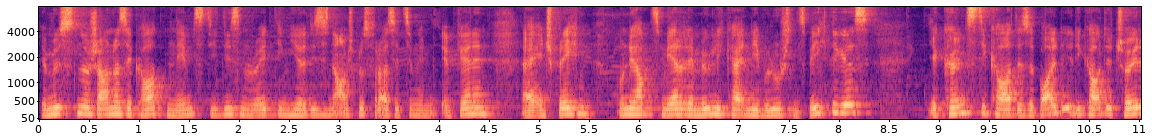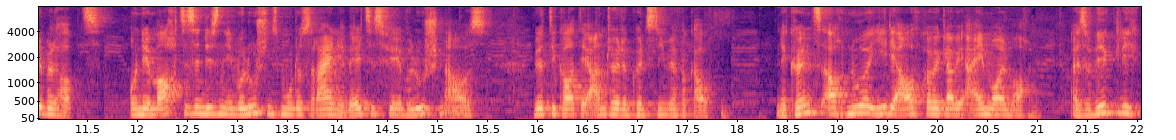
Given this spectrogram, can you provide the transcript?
Ihr müsst nur schauen, dass ihr Karten nehmt, die diesen Rating hier, diesen Anspruchsvoraussetzungen entfernen äh, entsprechen und ihr habt mehrere Möglichkeiten, die Evolutions. Wichtig ist, ihr könnt die Karte, sobald ihr die Karte tradable habt und ihr macht es in diesen Evolutions-Modus rein, ihr wählt es für Evolution aus, wird die Karte untradet und könnt es nicht mehr verkaufen. Und ihr könnt es auch nur jede Aufgabe, glaube ich, einmal machen. Also wirklich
